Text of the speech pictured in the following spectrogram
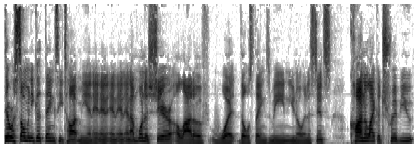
there were so many good things he taught me, and and and and, and I'm going to share a lot of what those things mean. You know, in a sense, kind of like a tribute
